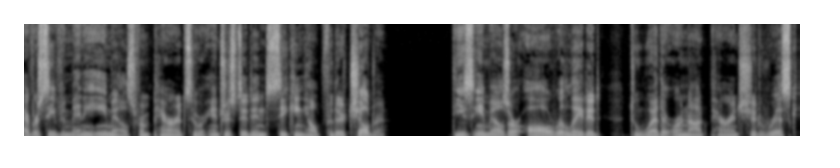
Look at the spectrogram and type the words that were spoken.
I've received many emails from parents who are interested in seeking help for their children. These emails are all related to whether or not parents should risk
